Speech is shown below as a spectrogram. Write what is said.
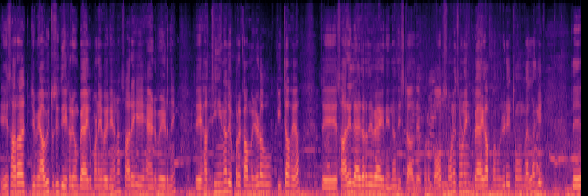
ਇਹ ਸਾਰਾ ਜਿਵੇਂ ਆ ਵੀ ਤੁਸੀਂ ਦੇਖ ਰਹੇ ਹੋ ਬੈਗ ਬਣੇ ਹੋਏ ਨੇ ਹਨਾ, ਸਾਰੇ ਇਹ ਹੈਂਡਮੇਡ ਨੇ। ਤੇ ਹੱਥੀਂ ਇਹਨਾਂ ਦੇ ਉੱਪਰ ਕੰਮ ਜਿਹੜਾ ਉਹ ਕੀਤਾ ਹੋਇਆ। ਤੇ ਸਾਰੇ ਲੈਦਰ ਦੇ ਬੈਗ ਨੇ ਇਹਨਾਂ ਦੀ ਸਟਾਲ ਦੇ ਉੱਪਰ। ਬਹੁਤ ਸੋਹਣੇ ਸੋਹਣੇ ਬੈਗ ਆਪਾਂ ਨੂੰ ਜਿਹੜੇ ਇੱਥੋਂ ਮਿਲਣਗੇ। ਤੇ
